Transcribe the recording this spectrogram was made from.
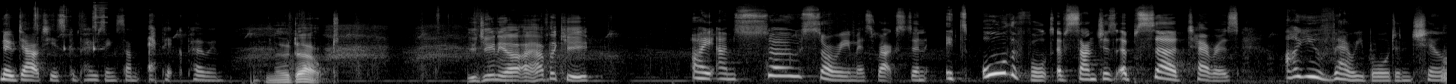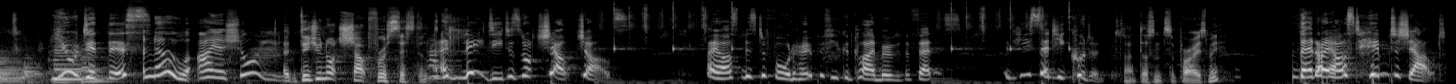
No doubt he is composing some epic poem. No doubt. Eugenia, I have the key. I am so sorry, Miss Wraxton. It's all the fault of Sancia's absurd terrors. Are you very bored and chilled? You did this! No, I assure you. Uh, did you not shout for assistance? A lady does not shout, Charles. I asked Mr. Fawnhope if he could climb over the fence, and he said he couldn't. That doesn't surprise me. Then I asked him to shout,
